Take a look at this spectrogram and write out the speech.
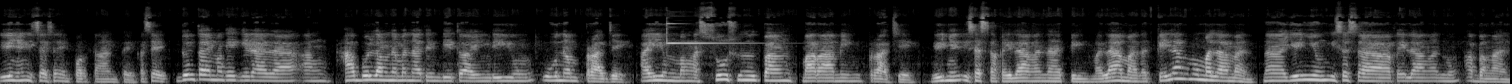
Yun yung isa sa importante kasi doon tayo makikilala ang habol lang naman natin dito ay hindi yung unang project ay yung mga susunod pang maraming project. Yun yung isa sa kailangan nating malaman at kailangan mo malaman na yun yung isa sa kailangan mong abangan.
